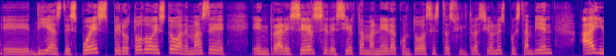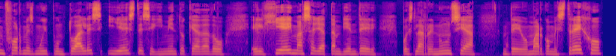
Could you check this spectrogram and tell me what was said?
eh, días después, pero todo esto además de enrarecerse de cierta manera con todas estas filtraciones, pues también hay informes muy puntuales y este seguimiento que ha dado el GIEI más allá también de pues la renuncia de Omar Gómez Trejo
